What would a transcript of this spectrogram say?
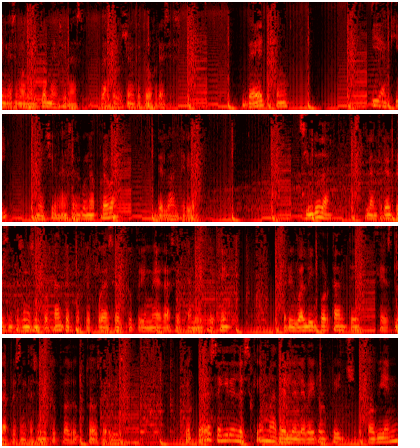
en ese momento mencionas la solución que tú ofreces. De hecho, y aquí mencionas alguna prueba de lo anterior. Sin duda, la anterior presentación es importante porque puede ser tu primer acercamiento al cliente, pero igual de importante es la presentación de tu producto o servicio, que puede seguir el esquema del elevator pitch o bien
